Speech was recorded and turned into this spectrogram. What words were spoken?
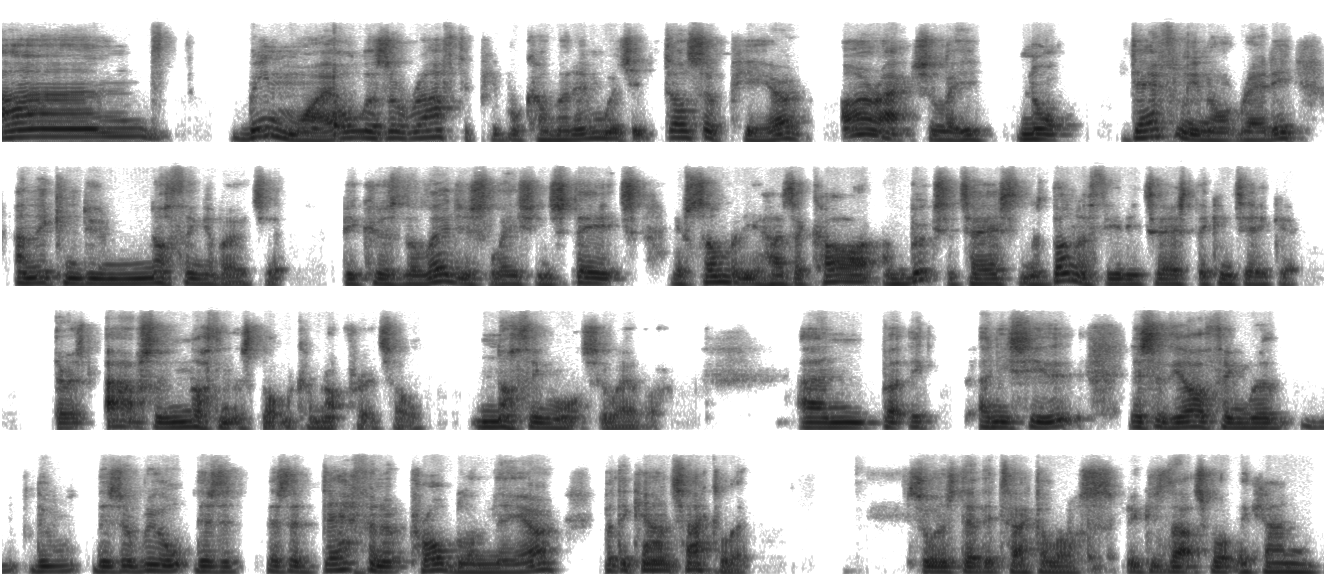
And meanwhile, there's a raft of people coming in, which it does appear are actually not definitely not ready, and they can do nothing about it because the legislation states if somebody has a car and books a test and has done a theory test, they can take it. There is absolutely nothing to stop them coming up for it at all, nothing whatsoever. And but they, and you see, this is the other thing where there's a real there's a there's a definite problem there, but they can't tackle it. So instead, they tackle us because that's what they can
